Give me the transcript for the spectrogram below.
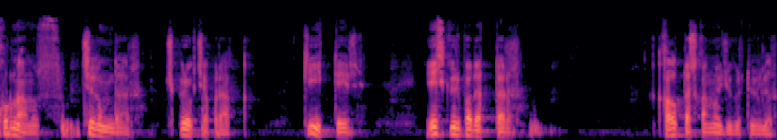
Курнамуз чыгымдар чүпүрөк чапырак кийиттер эски үрп адаттар калыпташкан ой жүгүртүүлөр.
